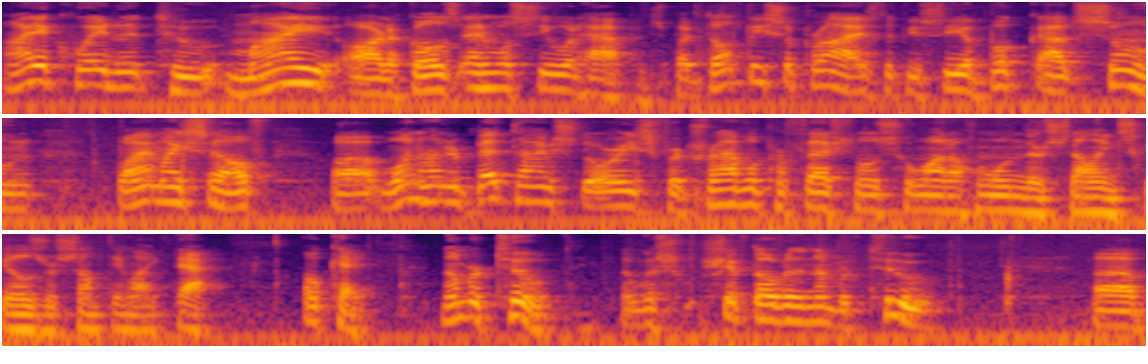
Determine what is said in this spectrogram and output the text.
I equated it to my articles, and we'll see what happens. But don't be surprised if you see a book out soon by myself uh, 100 bedtime stories for travel professionals who want to hone their selling skills or something like that. Okay, number two. We'll shift over to number two. Uh,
